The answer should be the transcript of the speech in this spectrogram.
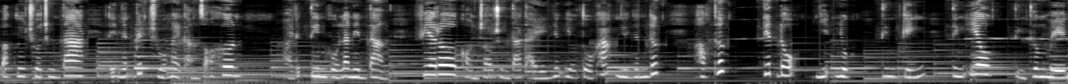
và cứu Chúa chúng ta để nhận biết Chúa ngày càng rõ hơn. Ngoài đức tin vốn là nền tảng, Führer còn cho chúng ta thấy những yếu tố khác như nhân đức, học thức, tiết độ, nhịn nhục, tin kính, tình yêu, tình thương mến,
